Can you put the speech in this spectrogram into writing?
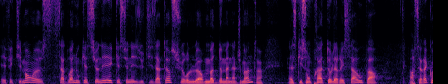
Et effectivement, euh, ça doit nous questionner et questionner les utilisateurs sur leur mode de management. Est-ce qu'ils sont prêts à tolérer ça ou pas? Alors c'est vrai que,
